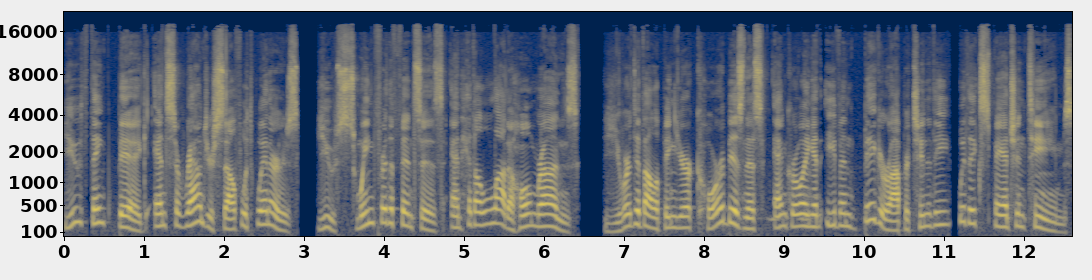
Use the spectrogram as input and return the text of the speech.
You think big and surround yourself with winners. You swing for the fences and hit a lot of home runs. You are developing your core business and growing an even bigger opportunity with expansion teams.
